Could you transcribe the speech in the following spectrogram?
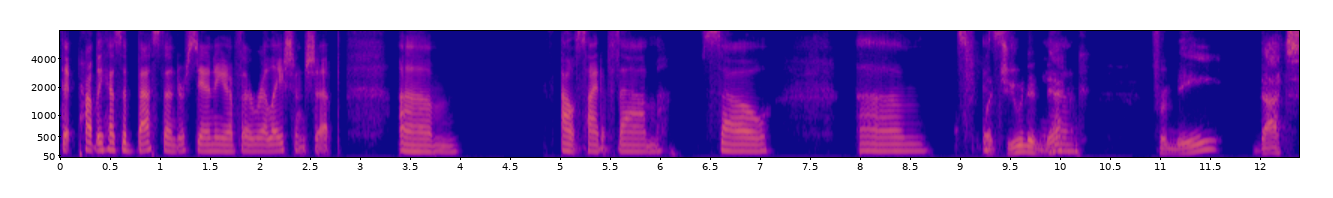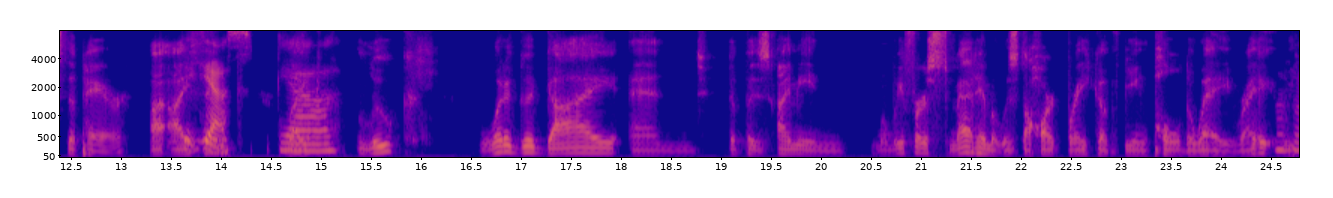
that probably has the best understanding of their relationship um outside of them. So um it's, But it's- June and yeah. Nick, for me, that's the pair. I, I think yes. Yeah. Luke, what a good guy. And the pos I mean, when we first met him, it was the heartbreak of being pulled away, right? We,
